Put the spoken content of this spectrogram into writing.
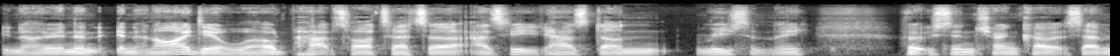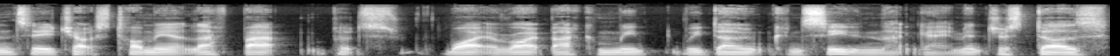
you know, in an in an ideal world, perhaps Arteta, as he has done recently, hooks Zinchenko at seventy, chucks Tommy at left back, puts White at right back, and we we don't concede in that game. It just does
